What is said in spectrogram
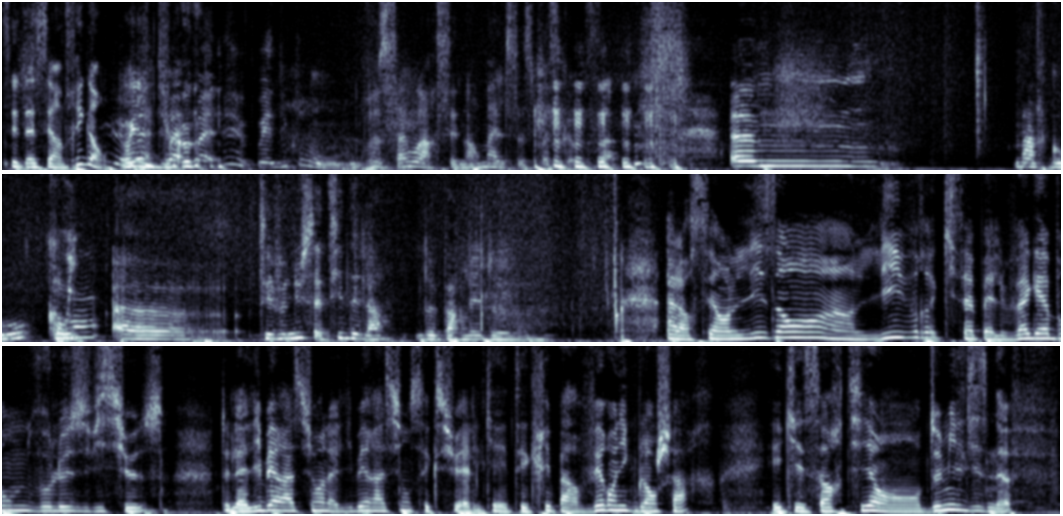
C'est assez intriguant. Oui, Ouais, du ouais, coup. ouais, ouais, du coup, on veut savoir, c'est normal, ça se passe comme ça. Euh, Margot, comment euh, t'es venue cette idée-là de parler de. Alors, c'est en lisant un livre qui s'appelle Vagabonde voleuse vicieuse, de la libération à la libération sexuelle, qui a été écrit par Véronique Blanchard et qui est sorti en 2019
